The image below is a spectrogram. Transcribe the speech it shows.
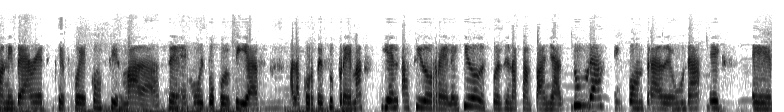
Connie Barrett, que fue confirmada hace muy pocos días a la Corte Suprema, y él ha sido reelegido después de una campaña dura en contra de una ex eh,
